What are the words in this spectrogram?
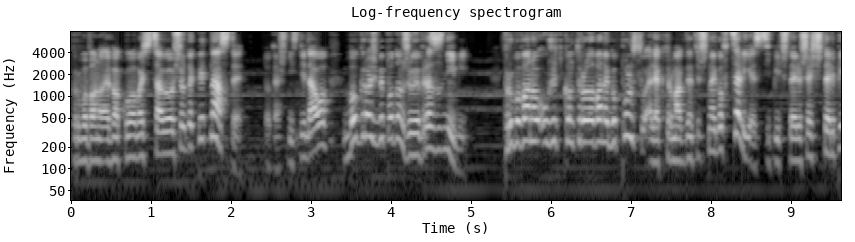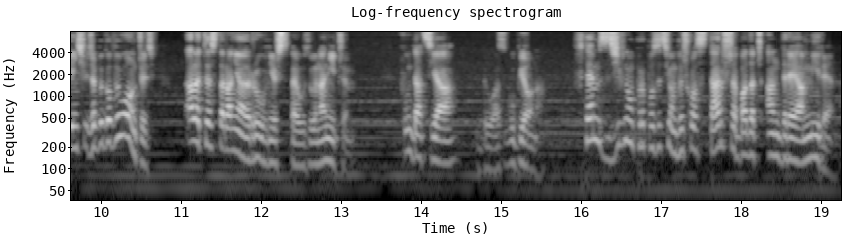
Próbowano ewakuować cały ośrodek 15. To też nic nie dało, bo groźby podążyły wraz z nimi. Próbowano użyć kontrolowanego pulsu elektromagnetycznego w celi SCP-4645, żeby go wyłączyć, ale te starania również spełzły na niczym. Fundacja była zgubiona. Wtem z dziwną propozycją wyszła starsza badacz Andrea Miren.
